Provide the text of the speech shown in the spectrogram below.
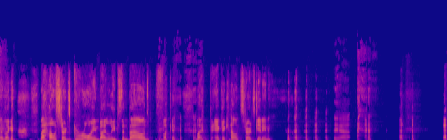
I'm like, my house starts growing by leaps and bounds. Fucking, my bank account starts getting. yeah Oh.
